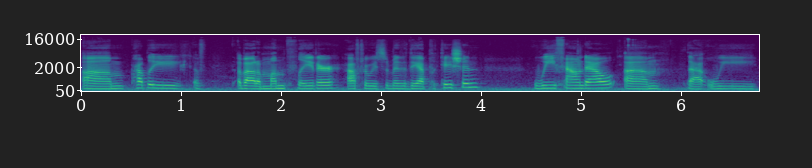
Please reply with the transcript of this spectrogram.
um, probably a- about a month later, after we submitted the application, we found out um, that we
